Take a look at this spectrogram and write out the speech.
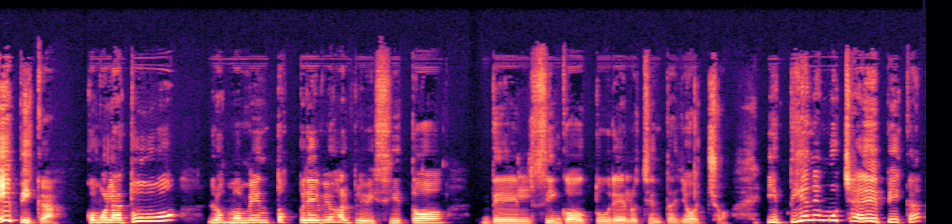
épica, como la tuvo los momentos previos al plebiscito del 5 de octubre del 88. Y tiene mucha épica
